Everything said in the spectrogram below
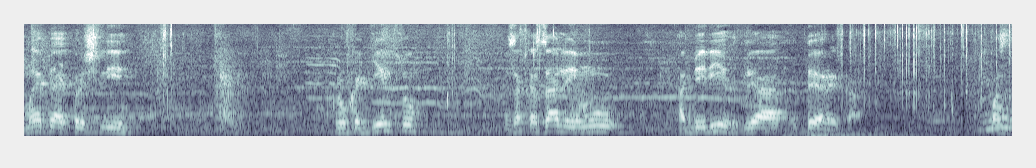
Мы опять пришли к рукодельцу, заказали ему оберег для Дерека. Пос-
